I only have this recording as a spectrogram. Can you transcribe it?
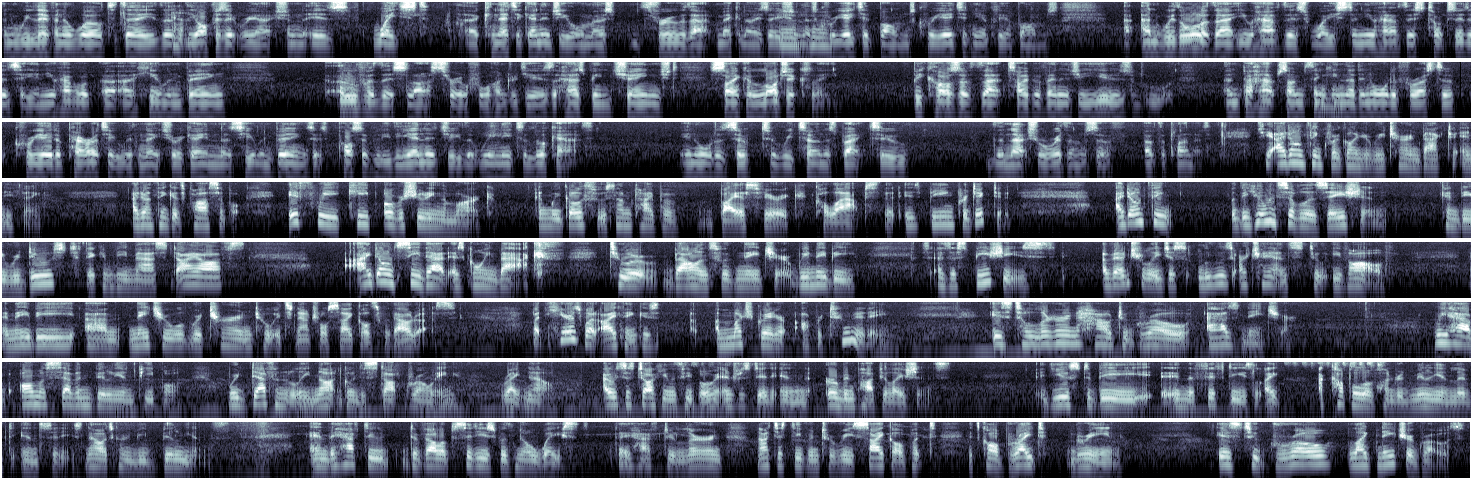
And we live in a world today that yeah. the opposite reaction is waste uh, kinetic energy almost through that mechanization mm-hmm. that's created bombs, created nuclear bombs. And with all of that, you have this waste and you have this toxicity, and you have a, a, a human being over this last three or four hundred years that has been changed psychologically because of that type of energy used. And perhaps I'm thinking mm-hmm. that in order for us to create a parity with nature again as human beings, it's possibly the energy that we need to look at in order to, to return us back to the natural rhythms of, of the planet. See, I don't think we're going to return back to anything. I don't think it's possible. If we keep overshooting the mark and we go through some type of biospheric collapse that is being predicted, I don't think the human civilization can be reduced, there can be mass die offs. I don't see that as going back to a balance with nature. We may be, as a species, eventually just lose our chance to evolve. And maybe um, nature will return to its natural cycles without us. But here's what I think is a much greater opportunity is to learn how to grow as nature we have almost 7 billion people. We're definitely not going to stop growing right now. I was just talking with people who are interested in urban populations. It used to be in the 50s like a couple of hundred million lived in cities. Now it's going to be billions. And they have to develop cities with no waste. They have to learn not just even to recycle, but it's called bright green, is to grow like nature grows.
